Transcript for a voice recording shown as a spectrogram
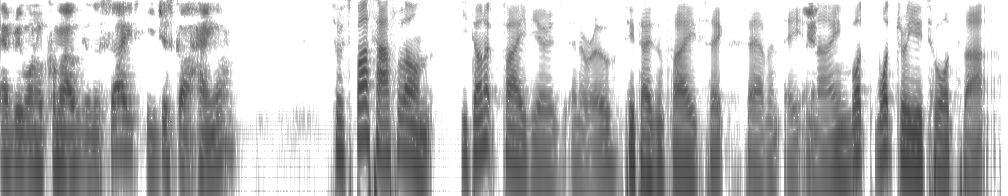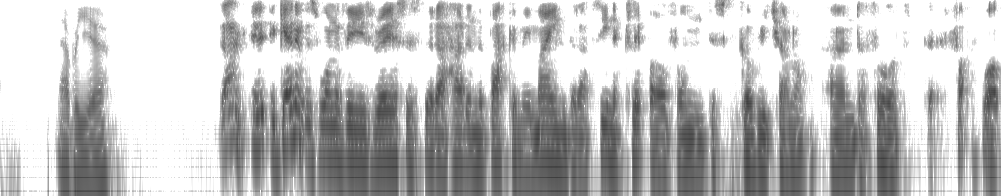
everyone will come out the other side. You just got to hang on. So Spartathlon, you done it five years in a row 2005, 6, 7, 8, yeah. and 9. What, what drew you towards that every year? Again, it was one of these races that I had in the back of my mind that I'd seen a clip of on Discovery Channel, and I thought, what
